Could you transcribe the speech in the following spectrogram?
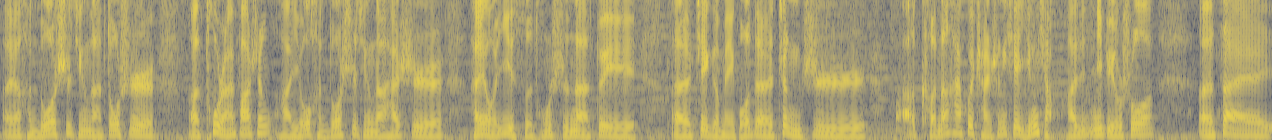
呃，很多事情呢都是呃突然发生啊，有很多事情呢还是很有意思，同时呢对呃这个美国的政治啊、可能还会产生一些影响啊。你比如说，呃，在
